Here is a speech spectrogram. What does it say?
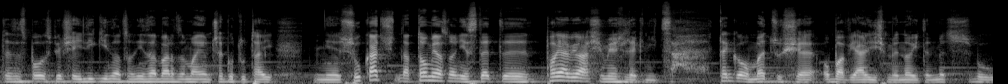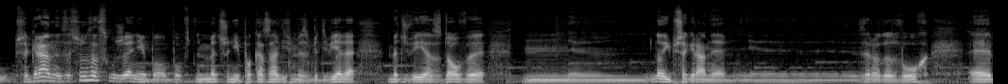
te zespoły z pierwszej ligi, no to nie za bardzo mają czego tutaj szukać, natomiast no niestety pojawiła się myśl Legnica. Tego meczu się obawialiśmy, no i ten mecz był przegrany, zresztą zasłużenie, bo, bo w tym meczu nie pokazaliśmy zbyt wiele, mecz wyjazdowy, mm, no i przegrany e, 0 do 2. E,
